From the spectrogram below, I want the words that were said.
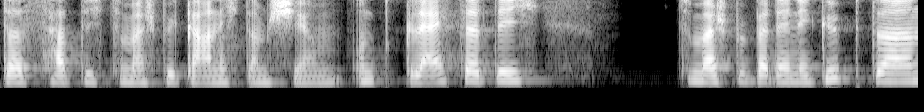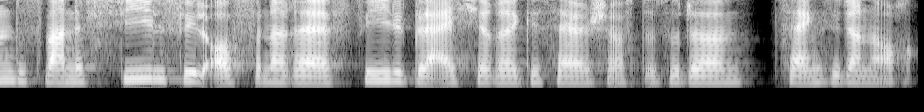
das hatte ich zum Beispiel gar nicht am Schirm. Und gleichzeitig zum Beispiel bei den Ägyptern, das war eine viel, viel offenere, viel gleichere Gesellschaft. Also da zeigen sie dann auch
